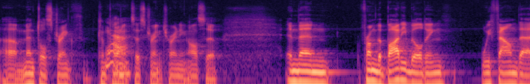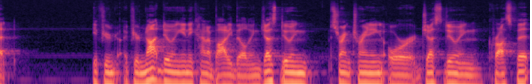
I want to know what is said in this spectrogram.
uh, mental strength component yeah. to strength training also. And then from the bodybuilding, we found that if you're if you're not doing any kind of bodybuilding, just doing strength training or just doing CrossFit,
